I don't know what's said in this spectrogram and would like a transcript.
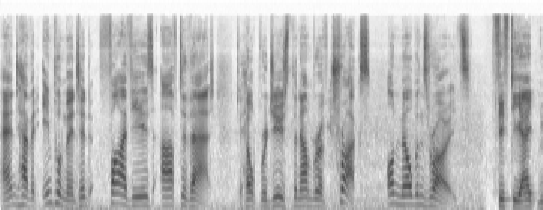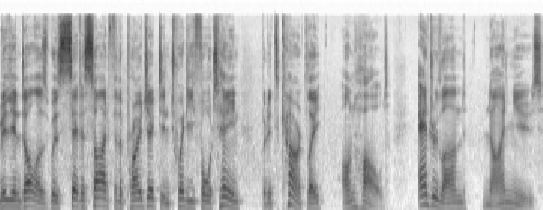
and have it implemented five years after that to help reduce the number of trucks on Melbourne's roads. $58 million was set aside for the project in 2014, but it's currently on hold. Andrew Lund, 9 News.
